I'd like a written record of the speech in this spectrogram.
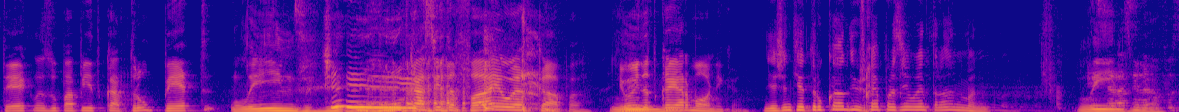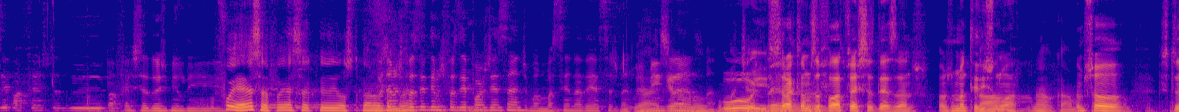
teclas, o papi a tocar trompete, Lindo. o Cacita Faia ou RK. Eu ainda toquei harmónica. E a gente ia trocando e os rappers iam entrando, mano. Lindo, meu. Para a festa de, para a festa de 2000 e... Foi essa, foi essa que eles tocaram Mas temos de também. fazer, temos de fazer para os 10 anos, mano. Uma cena dessas, mano. Ah, bem isso é grande, louco. mano. Ui, será que estamos a falar de festas de 10 anos? Vamos manter isto no ar. Calma, Não, calma. Vamos só. Isto-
